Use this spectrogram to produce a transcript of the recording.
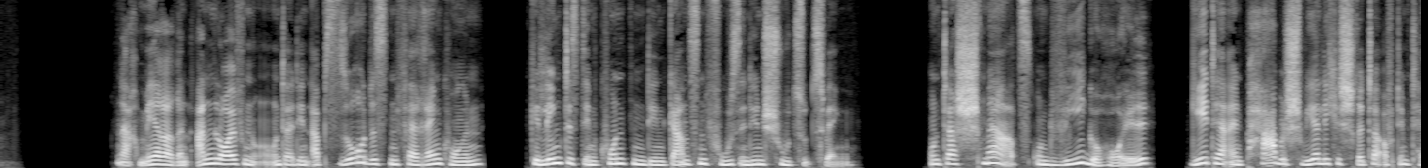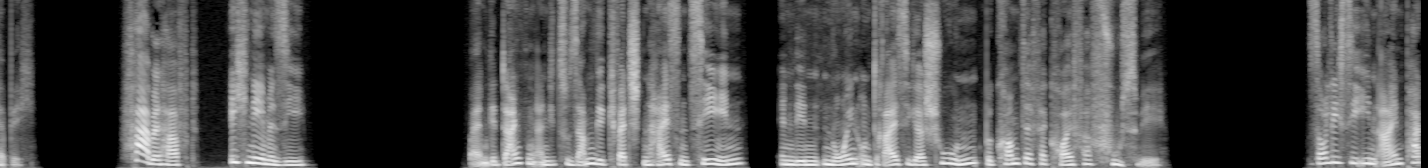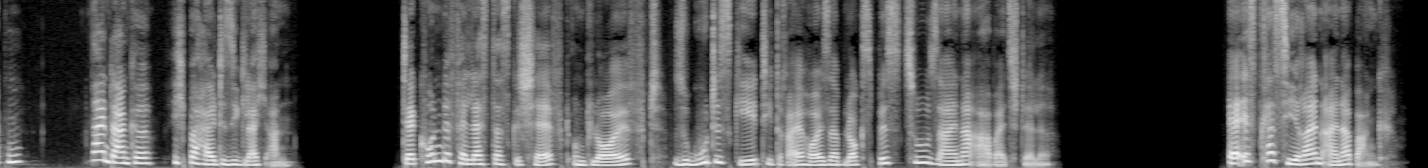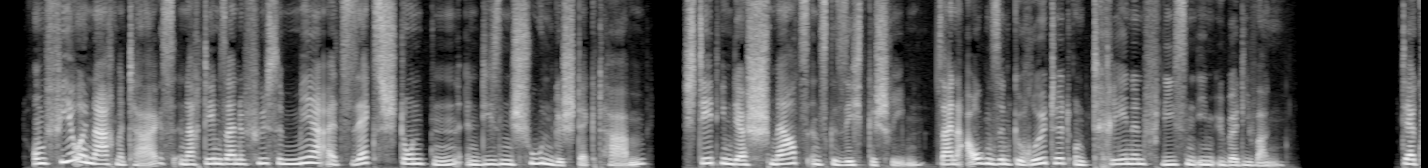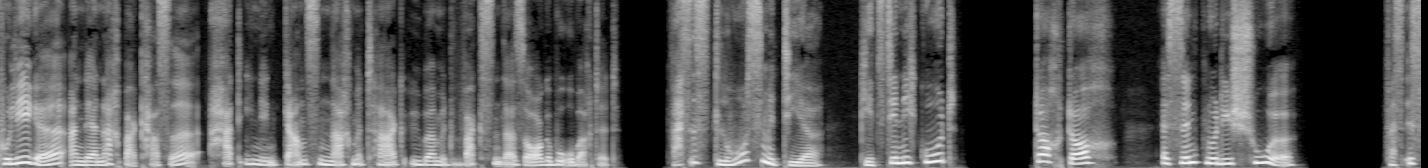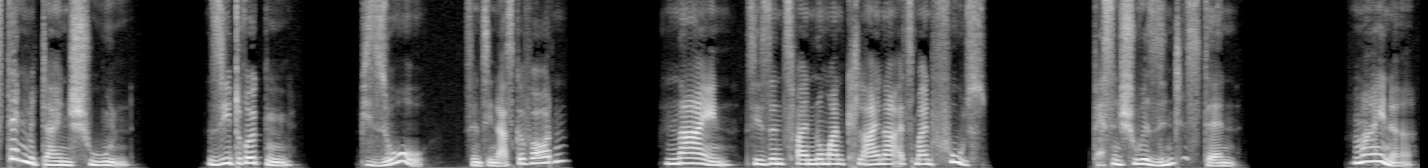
Nach mehreren Anläufen und unter den absurdesten Verrenkungen gelingt es dem Kunden, den ganzen Fuß in den Schuh zu zwängen. Unter Schmerz und Wehgeheul geht er ein paar beschwerliche Schritte auf dem Teppich. Fabelhaft, ich nehme sie. Beim Gedanken an die zusammengequetschten heißen Zehen In den 39er Schuhen bekommt der Verkäufer Fußweh. Soll ich sie Ihnen einpacken? Nein, danke, ich behalte sie gleich an. Der Kunde verlässt das Geschäft und läuft, so gut es geht, die drei Häuserblocks bis zu seiner Arbeitsstelle. Er ist Kassierer in einer Bank. Um vier Uhr nachmittags, nachdem seine Füße mehr als sechs Stunden in diesen Schuhen gesteckt haben, steht ihm der Schmerz ins Gesicht geschrieben. Seine Augen sind gerötet und Tränen fließen ihm über die Wangen. Der Kollege an der Nachbarkasse hat ihn den ganzen Nachmittag über mit wachsender Sorge beobachtet. Was ist los mit dir? Geht's dir nicht gut? Doch, doch, es sind nur die Schuhe. Was ist denn mit deinen Schuhen? Sie drücken. Wieso? Sind sie nass geworden? Nein, sie sind zwei Nummern kleiner als mein Fuß. Wessen Schuhe sind es denn? Meine.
